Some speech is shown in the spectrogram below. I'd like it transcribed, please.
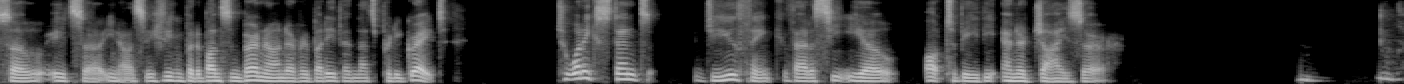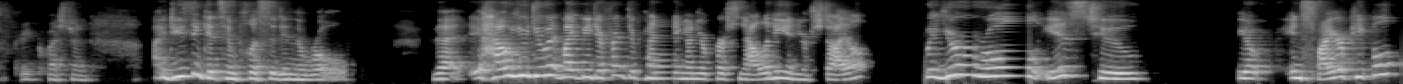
So it's, uh, you know, so if you can put a Bunsen burner on everybody, then that's pretty great. To what extent do you think that a CEO ought to be the energizer? That's a great question. I do think it's implicit in the role that how you do it might be different depending on your personality and your style, but your role is to you know inspire people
